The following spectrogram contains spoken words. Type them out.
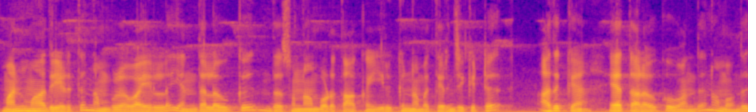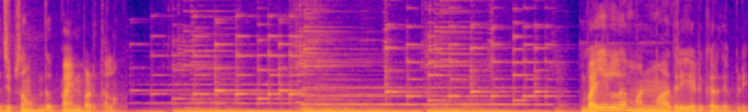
மண் மாதிரி எடுத்து நம்ம வயலில் எந்த அளவுக்கு இந்த சுண்ணாம்போட தாக்கம் இருக்குதுன்னு நம்ம தெரிஞ்சுக்கிட்டு அதுக்கு ஏற்ற அளவுக்கு வந்து நம்ம வந்து ஜிப்சம் வந்து பயன்படுத்தலாம். வயலில் மண் மாதிரி எடுக்கிறது எப்படி?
